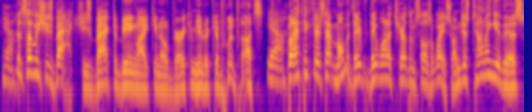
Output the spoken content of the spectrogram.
Yeah. then suddenly she's back. She's back to being like, you know, very communicative with us. Yeah. But I think there's that moment they they want to tear themselves away. So I'm just telling you this.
